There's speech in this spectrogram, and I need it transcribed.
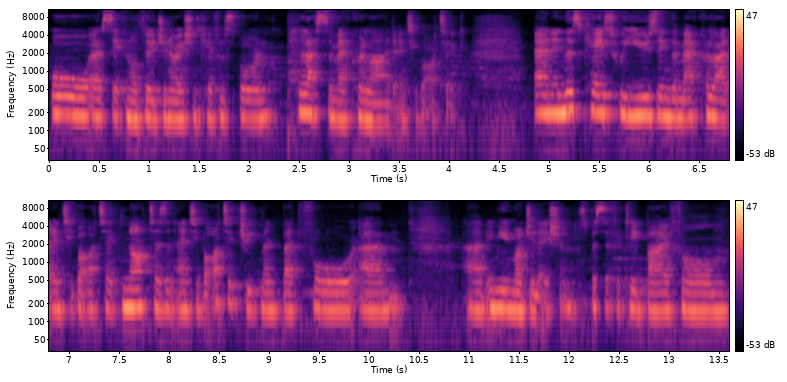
or a second or third generation cephalosporin plus a macrolide antibiotic. And in this case, we're using the macrolide antibiotic not as an antibiotic treatment, but for um, um, immune modulation, specifically biofilm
